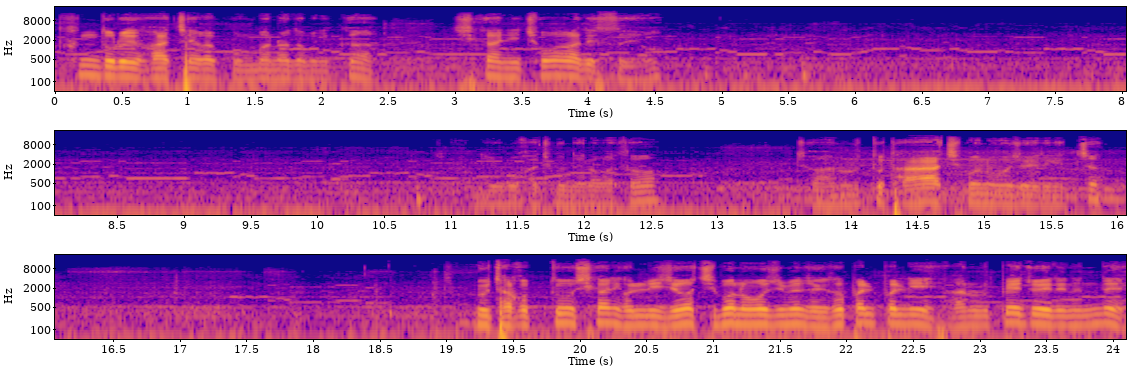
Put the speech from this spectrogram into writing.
큰 도로에서 하차해갖고 운반하다 보니까 시간이 초과가 됐어요. 요거 가지고 내려가서 저 안으로 또 다 집어넣어줘야 되겠죠? 요 작업도 시간이 걸리죠. 집어넣어주면 저기서 빨리빨리 안으로 빼줘야 되는데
